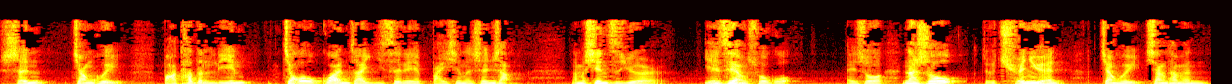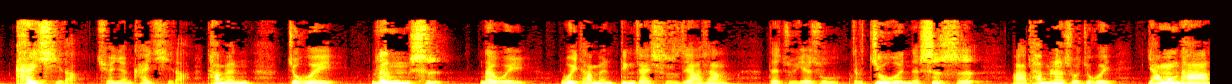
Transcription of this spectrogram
神将会把他的灵浇灌在以色列百姓的身上。”那么先知约尔也这样说过，哎，说那时候这个全员将会向他们开启的，全员开启的。他们就会认识那位为他们钉在十字架上的主耶稣这个救恩的事实啊，他们那时候就会仰望他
